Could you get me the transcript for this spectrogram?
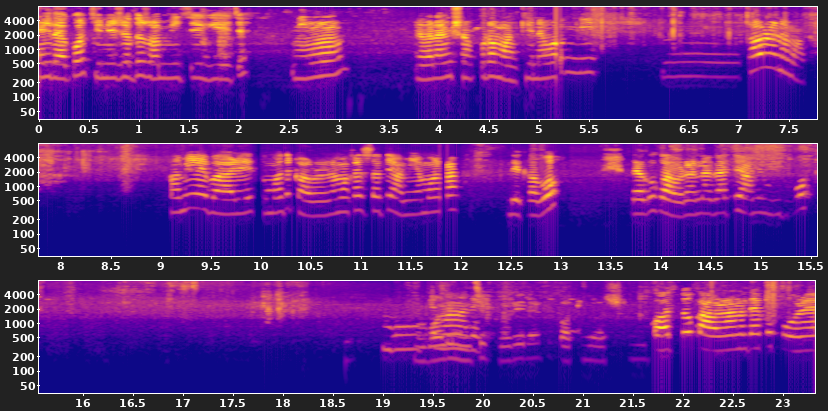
এই দেখো, চিনির সাথে সব মিশিয়ে গিয়েছে। এবার আমি সব পুরো মাখিয়ে নেব। কারণা মাখা। আমি এবারে তোমাদের কারণা মাখার সাথে আমি আমার দেখাবো। দেখো কাউরানা গাছে আমি উঠবো বুকে বলে মারে। নিচে পড়ে দেখো কত কাওড়ানা দেখো পড়ে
